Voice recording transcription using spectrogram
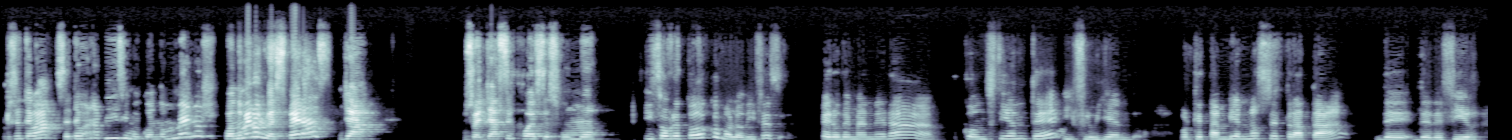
Pero se te va, se te va rapidísimo y cuando menos, cuando menos lo esperas, ya. O sea, ya se fue, se esfumó. Y sobre todo, como lo dices, pero de manera consciente y fluyendo, porque también no se trata de, de decir,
